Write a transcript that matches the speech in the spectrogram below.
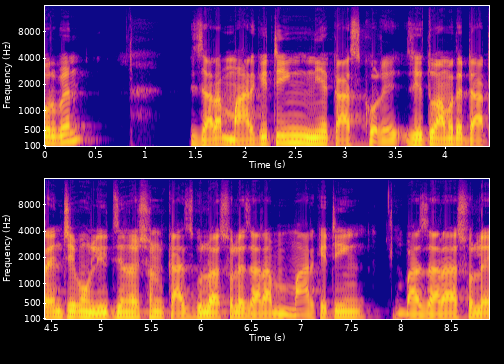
করবেন? যারা মার্কেটিং নিয়ে কাজ করে, যেহেতু আমাদের ডাটা এন্ট্রি এবং লিড জেনারেশন কাজগুলো আসলে যারা মার্কেটিং বা যারা আসলে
